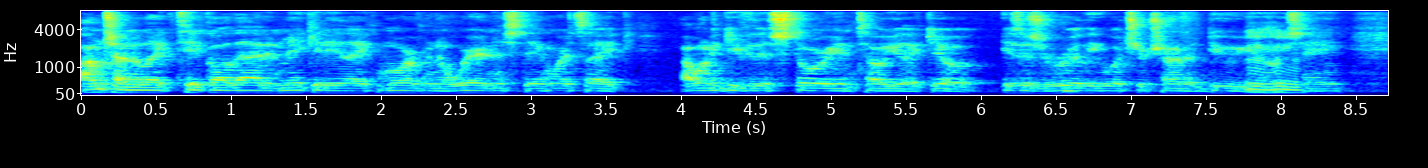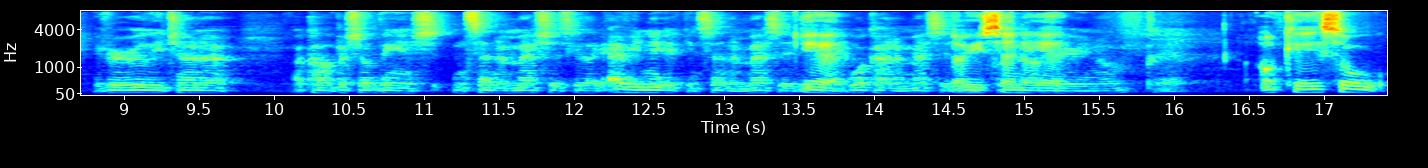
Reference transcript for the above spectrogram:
I'm trying to like take all that and make it a, like more of an awareness thing where it's like I want to give you this story and tell you like, yo, is this really what you're trying to do? You know Mm-hmm. what I'm saying? If you're really trying to accomplish something and, sh- and send a message, because like every nigga can send a message. Yeah. Like what kind of message Are you sending, out yeah. There, you know. Yeah. Okay, so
